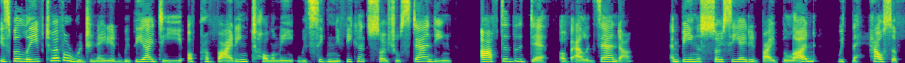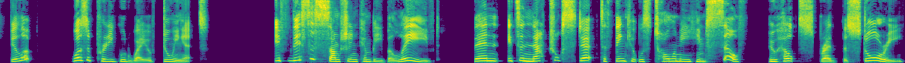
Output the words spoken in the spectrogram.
is believed to have originated with the idea of providing Ptolemy with significant social standing after the death of Alexander and being associated by blood with the House of Philip was a pretty good way of doing it. If this assumption can be believed, then it's a natural step to think it was Ptolemy himself who helped spread the story.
